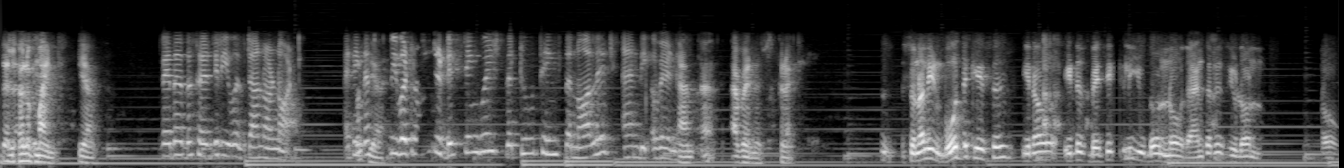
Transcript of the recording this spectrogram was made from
the level of mind yeah whether the surgery was done or not. I think that yeah. we were trying to distinguish the two things the knowledge and the awareness. And, uh, awareness, correct. Sonali, in both the cases, you know, it is basically you don't know. The answer is you don't know.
